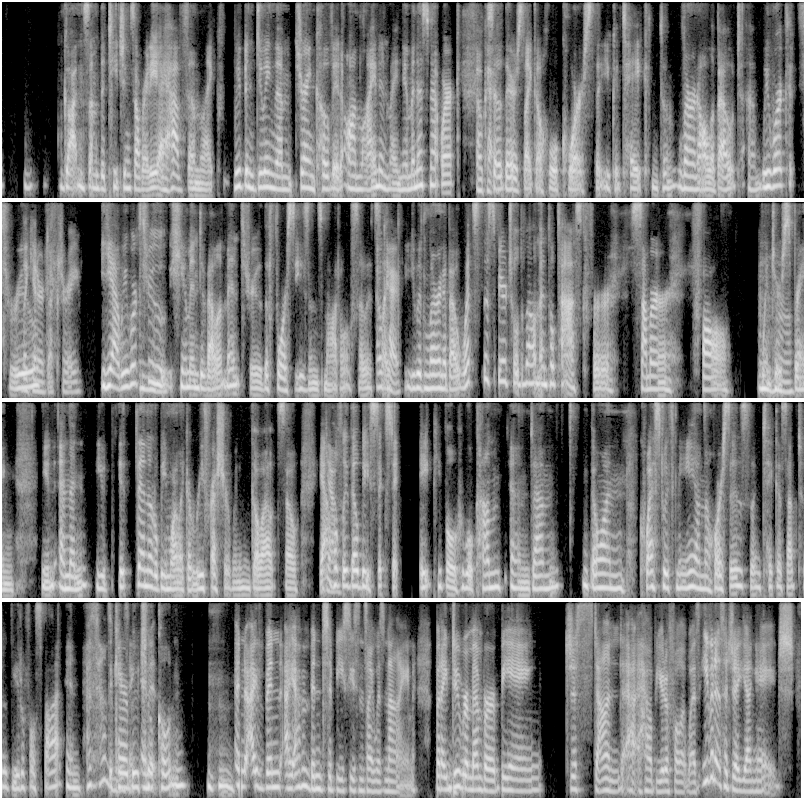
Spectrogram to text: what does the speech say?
gotten some of the teachings already. I have them like we've been doing them during COVID online in my Numinous network. Okay. So there's like a whole course that you could take to learn all about. Um, we work through like introductory. Yeah, we work through mm-hmm. human development through the four seasons model. So it's okay. like you would learn about what's the spiritual developmental task for summer, fall, winter, mm-hmm. spring, you, and then you it, then it'll be more like a refresher when you go out. So yeah, yeah, hopefully there'll be six to eight people who will come and um, go on quest with me on the horses and take us up to a beautiful spot in the Cariboo Chilcotin. Mm-hmm. And I've been, I haven't been to BC since I was nine, but I do mm-hmm. remember being just stunned at how beautiful it was, even at such a young age.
